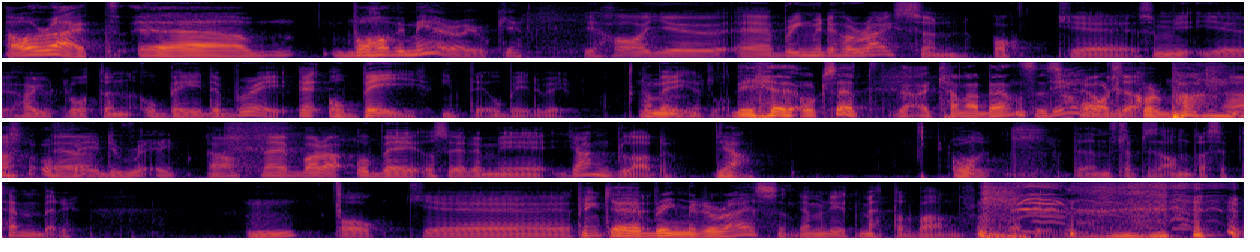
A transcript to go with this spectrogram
All right. Eh, vad har vi mer då Jocke? Vi har ju eh, Bring Me The Horizon, och, eh, som ju, har gjort låten Obey The Brave. Eh, Obey, inte Obey The Brave. Obey heter låten. Det är också ett kanadensiskt hardcore-band. Ja, och ja. Fade Ray. Ja, nej, bara Obey och så är det med Youngblood. Ja. Och den släpptes 2 september. Mm. Och eh, jag tänkte... är Bring Me The Horizon? Ja men det är ett metalband från.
